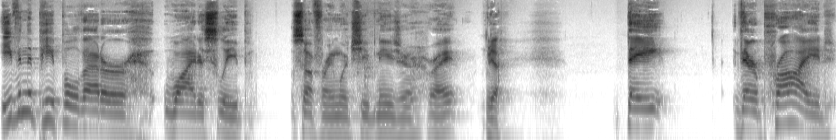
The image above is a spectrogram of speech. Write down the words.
even the people that are wide asleep, suffering with sheepnesia, right? Yeah, They their pride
